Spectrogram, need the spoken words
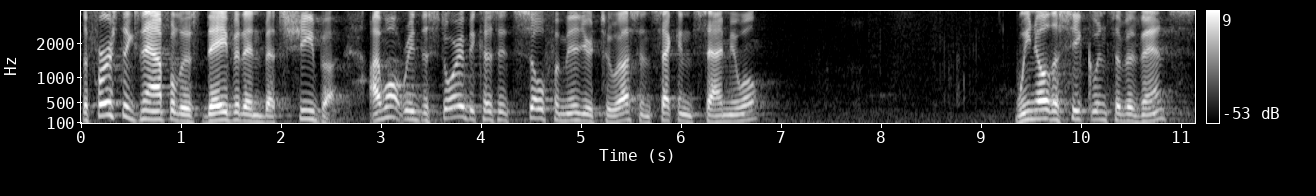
The first example is David and Bathsheba. I won't read the story because it's so familiar to us in 2 Samuel. We know the sequence of events.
